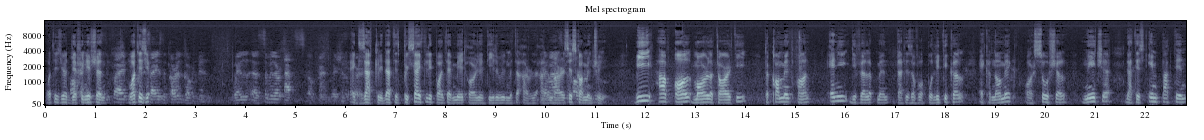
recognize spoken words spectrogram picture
What is your How can you definition? What is your, the current government when uh, similar acts of transgression occurred? Exactly. That is precisely the point I made earlier dealing with Mr. Adam Harris's commentary. We have all moral authority to comment on any development that is of a political, economic, or social nature that is impacting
